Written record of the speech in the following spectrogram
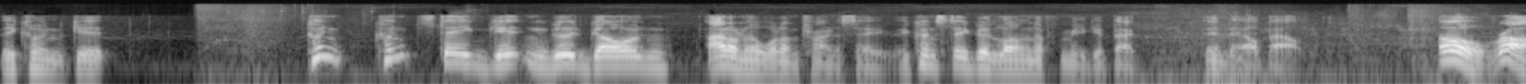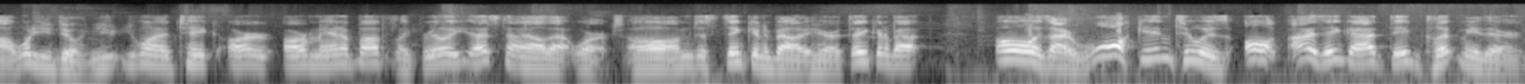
they couldn't get couldn't couldn't stay getting good going. I don't know what I'm trying to say. They couldn't stay good long enough for me to get back in to help out. Oh, Ra, what are you doing? You you want to take our our mana buff? Like really? That's not how that works. Oh, I'm just thinking about it here. Thinking about. Oh, as I walk into his alt, I think that did clip me there.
